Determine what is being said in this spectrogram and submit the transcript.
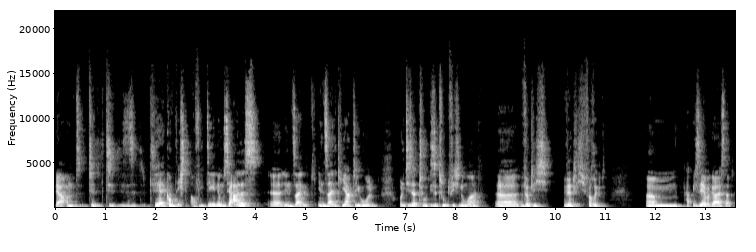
Ja, und der kommt echt auf Ideen. Der muss ja alles äh, in, sein, in seinen Chianti holen. Und dieser, diese Thunfischnummer, äh, wirklich, wirklich verrückt. Ähm, hat mich sehr begeistert.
